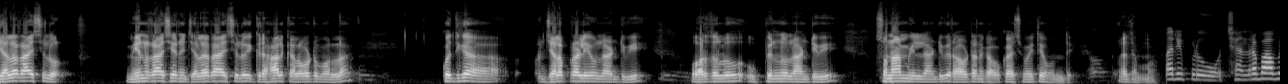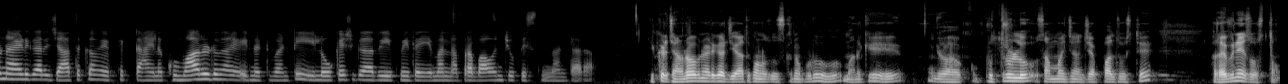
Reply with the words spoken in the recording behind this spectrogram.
జలరాశిలో మీనరాశి అనే జలరాశిలో ఈ గ్రహాలు కలవటం వల్ల కొద్దిగా జలప్రళయం లాంటివి వరదలు ఉప్పెన్లు లాంటివి సునామీలు లాంటివి రావడానికి అవకాశం అయితే ఉంది. మరి ఇప్పుడు చంద్రబాబు నాయుడు గారి జాతకం ఎఫెక్ట్ ఆయన కుమారుడు అయినటువంటి లోకేష్ గారి మీద ఏమన్నా ప్రభావం చూపిస్తుందంటారా? ఇక్కడ చంద్రబాబు నాయుడు గారి జాతకంలో చూసుకున్నప్పుడు మనకి పుత్రులు సంబంధించిన చెప్పాలి చూస్తే రవినే చూస్తాం.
